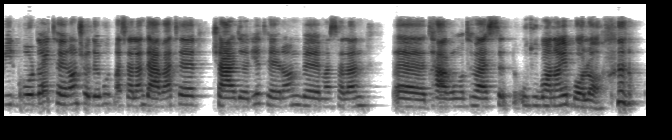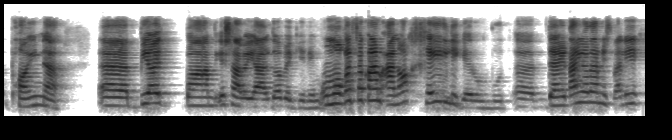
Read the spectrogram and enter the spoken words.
بیلبوردهای تهران شده بود. مثلا دعوت شهرداری تهران به مثلا تقویم متوسط اتوبانای بالا. پایین نه. بیاید با هم دیگه شب یلدا بگیریم. اون موقع فکر کنم انار خیلی گرون بود. دقیقا یادم نیست ولی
